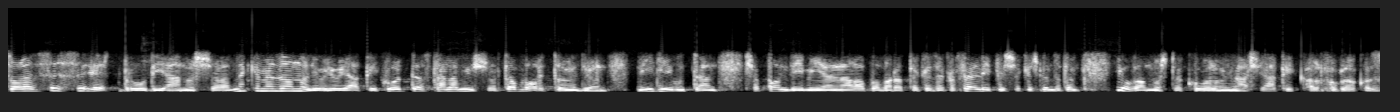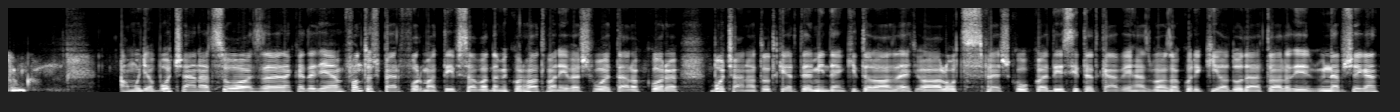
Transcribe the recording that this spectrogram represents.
Szóval ez, ez ért Bródi Jánossal. Nekem ez a nagyon jó játék volt, de aztán a műsort abba hagytam egy olyan négy év után, és a pandémiánál abba maradtak ezek a fellépések, és gondoltam, jó van, most akkor valami más játékkal foglalkozzunk. Amúgy a bocsánat szó az neked egy ilyen fontos performatív szavad, amikor 60 éves voltál, akkor bocsánatot kértél mindenkitől a, egy, a Lotz freskókkal díszített kávéházban az akkori kiadód által ünnepségen,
